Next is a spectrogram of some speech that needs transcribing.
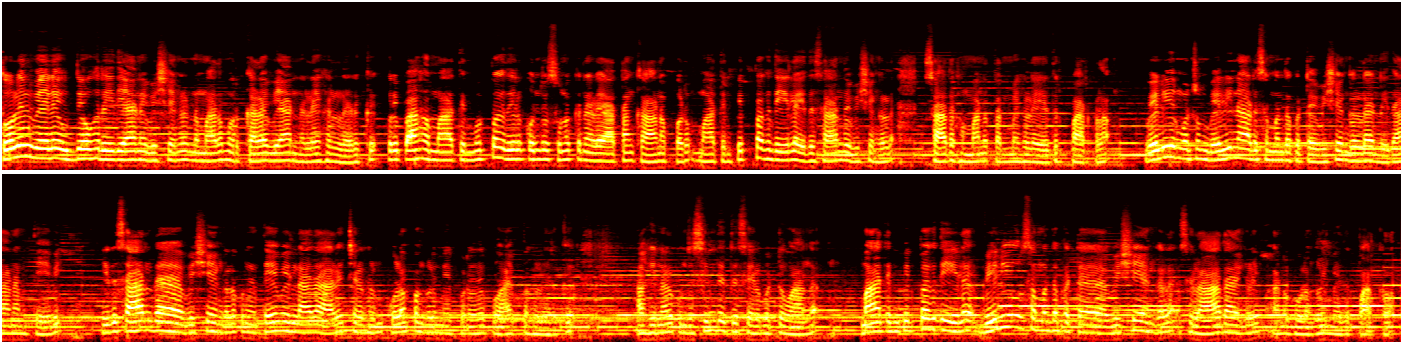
தொழில் வேலை உத்தியோக ரீதியான விஷயங்கள் இந்த மாதம் ஒரு கலவையான நிலைகளில் இருக்குது குறிப்பாக மாதத்தின் முற்பகுதியில் கொஞ்சம் சுணுக்க நிலையாக தான் காணப்படும். மாதத்தின் பிற்பகுதியில் இது சார்ந்த விஷயங்கள் சாதகமான தன்மைகளை எதிர்பார்க்கலாம். வெளியூர் மற்றும் வெளிநாடு சம்பந்தப்பட்ட விஷயங்களில் நிதானம் தேவை. இது சார்ந்த விஷயங்களும் கொஞ்சம் தேவையில்லாத அலைச்சல்களும் குழப்பங்களும் ஏற்படுவதற்கு வாய்ப்புகள் இருக்குது ஆகையினால் கொஞ்சம் சிந்தித்து செயல்பட்டு வாங்க. மாதத்தின் பிற்பகுதியில் வெளியூர் சம்பந்தப்பட்ட விஷயங்களை சில ஆதாயங்களையும் அனுகூலங்களையும் எதிர்பார்க்கலாம்.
